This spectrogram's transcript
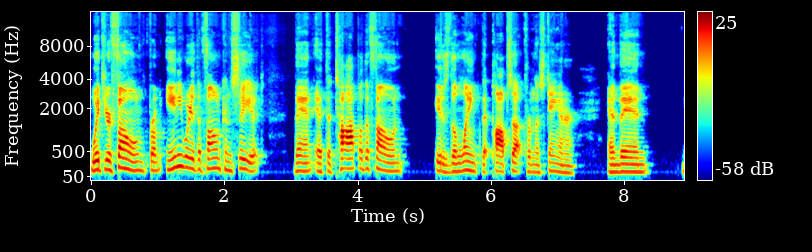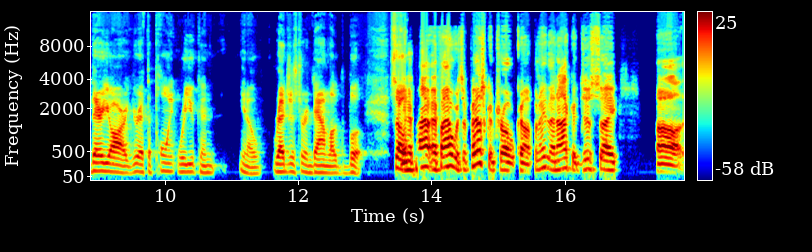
with your phone from anywhere the phone can see it, then at the top of the phone is the link that pops up from the scanner, and then there you are. You're at the point where you can you know register and download the book. So and if I, if I was a pest control company, then I could just say, uh,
